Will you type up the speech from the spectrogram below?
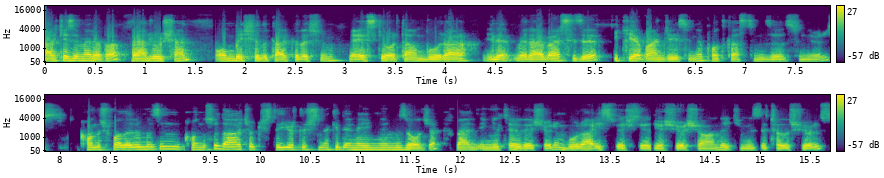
Herkese merhaba. Ben Ruşen. 15 yıllık arkadaşım ve eski ortağım Buğra ile beraber size iki yabancı isimli podcastımızı sunuyoruz. Konuşmalarımızın konusu daha çok işte yurt dışındaki deneyimlerimiz olacak. Ben İngiltere'de yaşıyorum. Buğra İsveç'te yaşıyor şu anda. İkimiz de çalışıyoruz.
